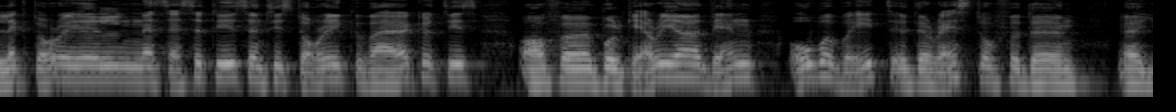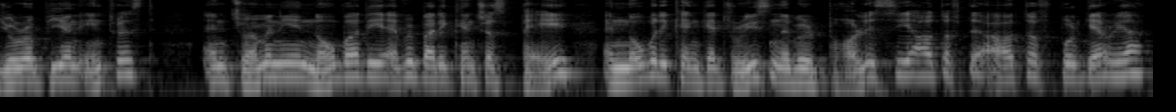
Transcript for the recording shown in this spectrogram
electoral necessities and historic varieties of uh, Bulgaria then overweight the rest of the uh, European interest. And Germany, nobody, everybody can just pay, and nobody can get reasonable policy out of the out of Bulgaria.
